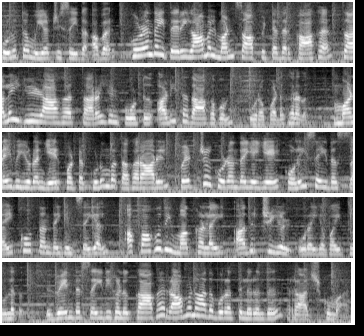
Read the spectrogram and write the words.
கொளுத்த முயற்சி செய்த அவர் குழந்தை தெரியாமல் மண் சாப்பிட்டதற்காக தலைகீழாக தரையில் போட்டு அடித்ததாகவும் கூறப்படுகிறது. மனைவியுடன் ஏற்பட்ட குடும்ப தகராறில் பெற்ற குழந்தையையே கொலை செய்த சைக்கோ தந்தையின் செயல் அப்பகுதி மக்களை அதிர்ச்சியில் உறைய வைத்துள்ளது. வேந்தர் செய்திகளுக்காக ராமநாதபுரத்திலிருந்து ராஜ்குமார்.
